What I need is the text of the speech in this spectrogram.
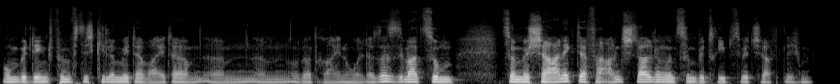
unbedingt 50 Kilometer weiter ähm, ähm, oder reinholt. Also das ist immer zum, zur Mechanik der Veranstaltung und zum Betriebswirtschaftlichen.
